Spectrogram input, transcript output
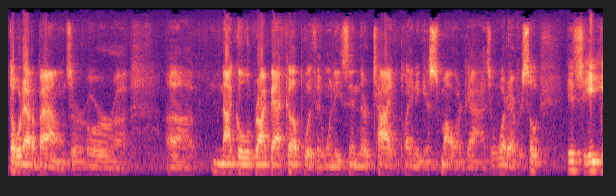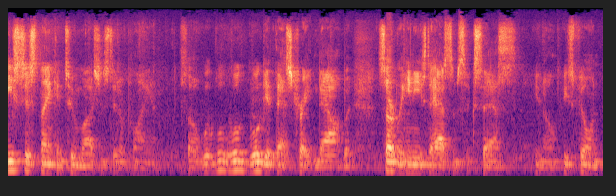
throw it out of bounds, or, or, uh, uh, not go right back up with it when he's in there tight playing against smaller guys or whatever. So it's, he, he's just thinking too much instead of playing. So we'll, we'll, we'll get that straightened out, but certainly he needs to have some success. You know, he's feeling,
